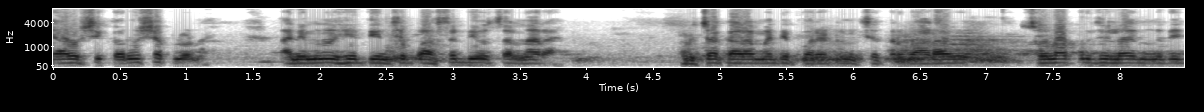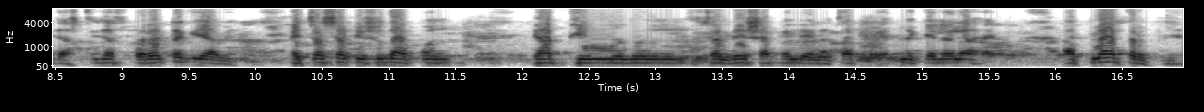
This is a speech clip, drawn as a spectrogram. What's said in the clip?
यावर्षी करू शकलो नाही. आणि म्हणून हे तीनशे पासष्ट दिवस चालणार आहे. पुढच्या काळामध्ये पर्यटन क्षेत्र वाढावं. सोलापूर जिल्ह्यामध्ये जास्तीत जास्त पर्यटक यावे. ह्याच्यासाठी सुद्धा आपण या थीममधून संदेश आपण देण्याचा प्रयत्न केलेला आहे. आपल्यातर्फे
